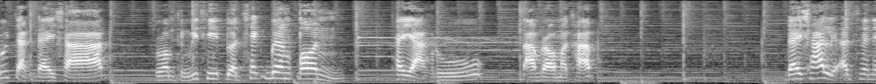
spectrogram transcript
รู้จักไดชาร์จรวมถึงวิธีตรวจเช็คเบื้องต้น ถ้าอยากรู้ตามเรามาครับไดชาร์จหรืออัลเทอร์เน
